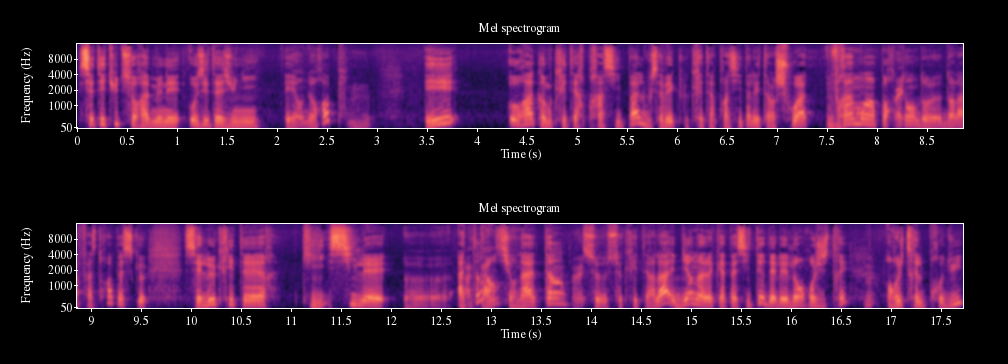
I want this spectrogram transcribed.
Cette étude sera menée aux États-Unis et en Europe, mhm. et aura comme critère principal, vous savez que le critère principal est un choix vraiment important dans, la phase 3 parce que c'est le critère qui, s'il est euh, atteint, si on a atteint ce, critère-là, eh bien on a la capacité d'aller l'enregistrer, mm. enregistrer le produit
